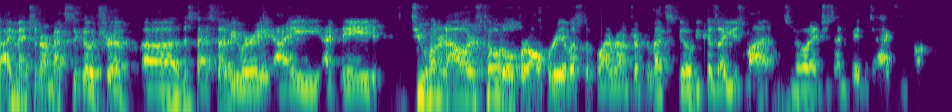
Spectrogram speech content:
I mentioned our Mexico trip uh, this past February. I I paid two hundred dollars total for all three of us to fly round trip to Mexico because I used miles. You know, I just had to pay the taxes on.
